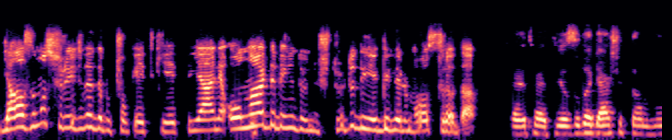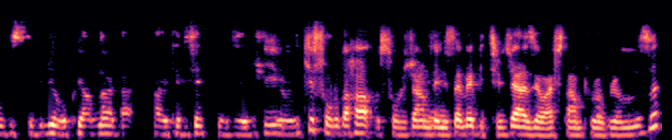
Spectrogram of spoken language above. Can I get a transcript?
yazma sürecine de bu çok etki etti. Yani onlar da beni dönüştürdü diyebilirim o sırada. Evet evet yazıda gerçekten bu hissediliyor. Okuyanlar da fark edecektir diye düşünüyorum. İki soru daha soracağım Deniz'e ve bitireceğiz yavaştan programımızı.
